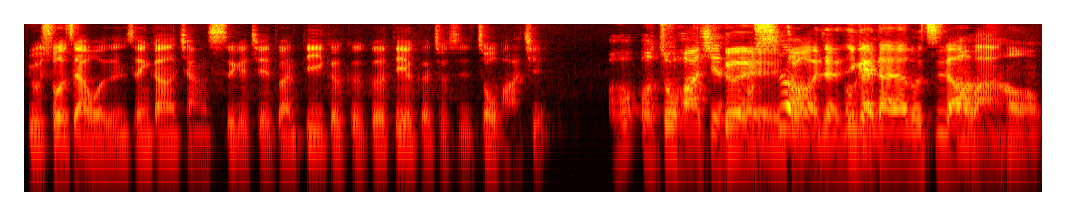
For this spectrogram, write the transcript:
比如说，在我人生刚刚讲四个阶段，第一个哥哥，第二个就是周华健。哦哦，周华健，对，周华健应该大家都知道吧？吼，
